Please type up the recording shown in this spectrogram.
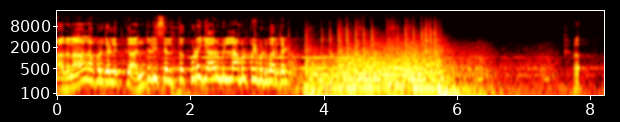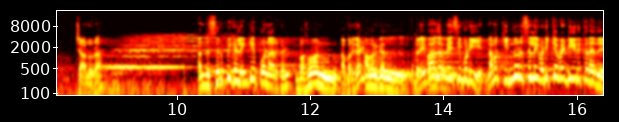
அதனால் அவர்களுக்கு அஞ்சலி செலுத்த கூட யாரும் இல்லாமல் போய் விடுவார்கள் அ, சானுரா அந்த சிற்பிகள் எங்கே போனார்கள்? பகவான் அவர்கள்? அவர்கள் விரைவாக அவர்கள்- பேசி முடி நமக்கு இன்னொரு சிலை வடிக்க வேண்டி இருக்கிறது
